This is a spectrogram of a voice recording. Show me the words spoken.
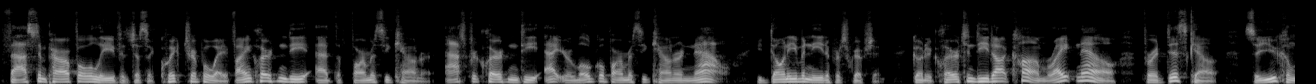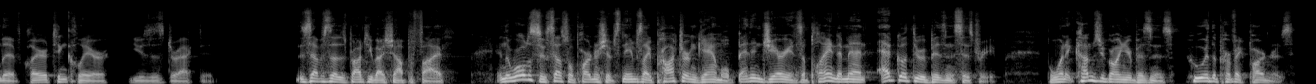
Fast and powerful relief is just a quick trip away. Find Claritin D at the pharmacy counter. Ask for Claritin D at your local pharmacy counter now. You don't even need a prescription. Go to ClaritinD.com right now for a discount so you can live Claritin Clear, uses directed. This episode is brought to you by Shopify. In the world of successful partnerships, names like Procter & Gamble, Ben & Jerry, and Supply and Demand echo through business history. But when it comes to growing your business, who are the perfect partners?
